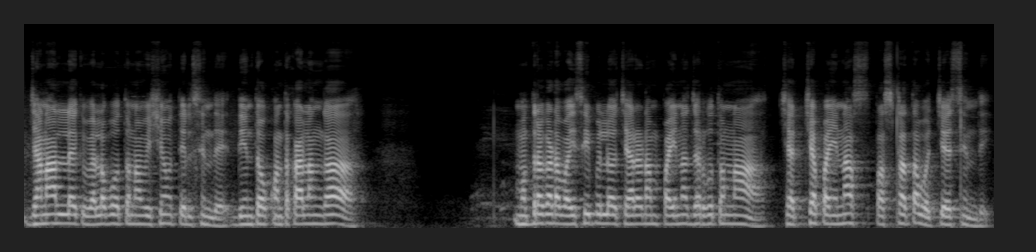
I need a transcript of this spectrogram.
జనాల్లోకి వెళ్ళబోతున్న విషయం తెలిసిందే. దీంతో కొంతకాలంగా ముద్రగడ వైసీపీలో చేరడం పైన జరుగుతున్న చర్చ పైన స్పష్టత వచ్చేసింది.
